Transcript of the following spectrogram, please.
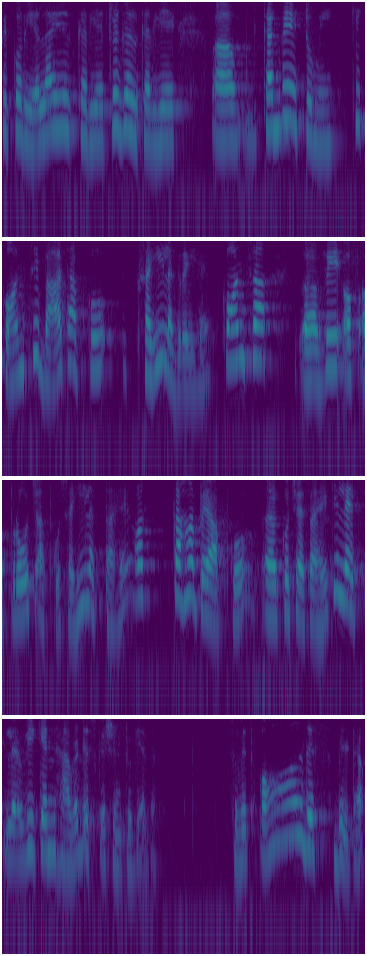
से को रियलाइज़ करिए ट्रिगर करिए कन्वे इट टू मी कि कौन सी बात आपको सही लग रही है कौन सा वे ऑफ़ अप्रोच आपको सही लगता है और कहाँ पे आपको uh, कुछ ऐसा है कि let we can have a discussion together so with all this built up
